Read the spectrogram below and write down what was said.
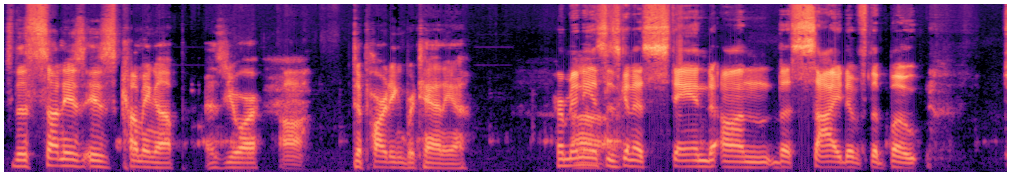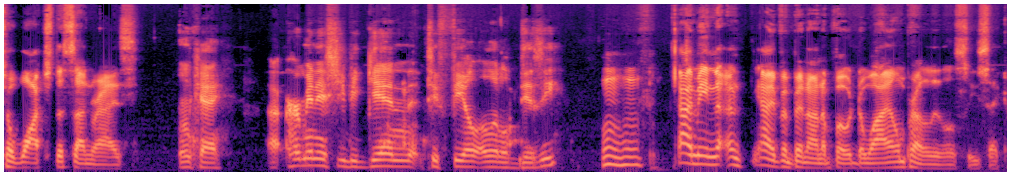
So the sun is is coming up as you are Ah. departing Britannia. Herminius Uh, is going to stand on the side of the boat to watch the sunrise. Okay, uh, Herminius, you begin to feel a little dizzy. Mm-hmm. I mean, I I haven't been on a boat in a while. I'm probably a little seasick.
